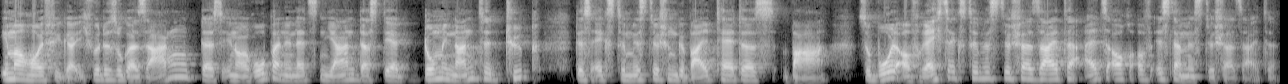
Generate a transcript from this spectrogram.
immer häufiger. Ich würde sogar sagen, dass in Europa in den letzten Jahren das der dominante Typ des extremistischen Gewalttäters war. Sowohl auf rechtsextremistischer Seite als auch auf islamistischer Seite.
